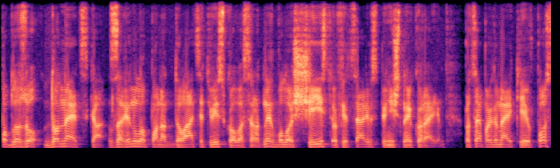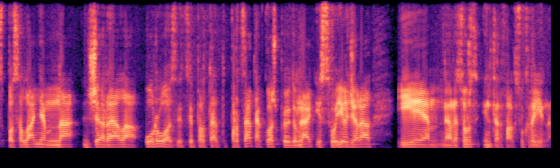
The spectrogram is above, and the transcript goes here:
Поблизу Донецька загинуло понад 20 військових. Серед них було 6 офіцерів з північної Кореї. Про це повідомляє Київпост з посиланням на джерела у розвідці. Про про це також повідомляють із своїх джерел і ресурс Інтерфакс Україна.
